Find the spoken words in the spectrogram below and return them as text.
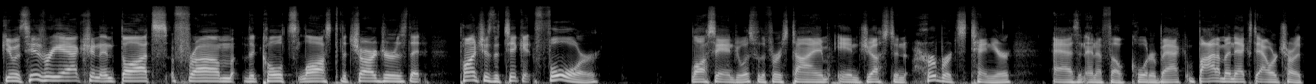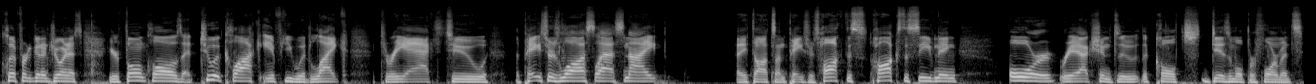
give us his reaction and thoughts from the Colts loss to the Chargers that punches the ticket for Los Angeles for the first time in Justin Herbert's tenure as an NFL quarterback. Bottom of next hour, Charlie Clifford going to join us. Your phone calls at 2 o'clock if you would like to react to the Pacers loss last night, any thoughts on Pacers Hawk this, Hawks this evening, or reaction to the Colts' dismal performance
